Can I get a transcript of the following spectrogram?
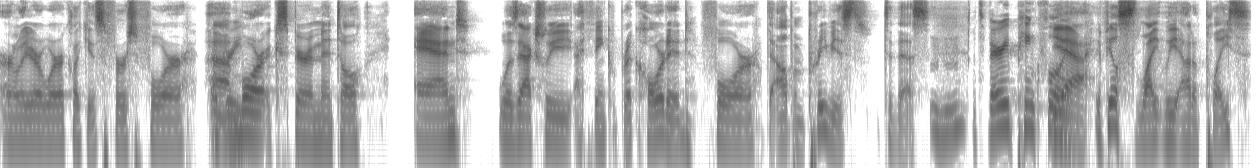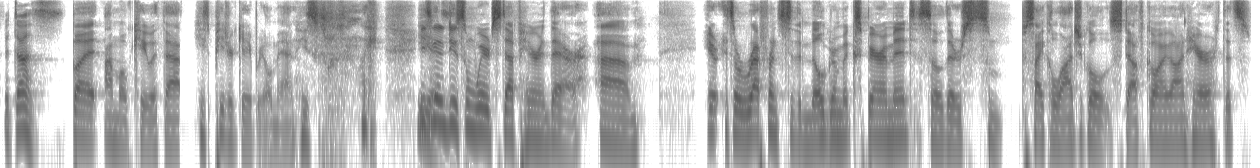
earlier work, like his first four, uh, more experimental, and was actually I think recorded for the album previous to this. It's very Pink Floyd. Yeah, it feels slightly out of place, It does. but I'm okay with that. He's Peter Gabriel, man. He's like he's He going to do some weird stuff here and there. Um, it- it's a reference to the Milgram experiment, so there's some psychological stuff going on here that's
